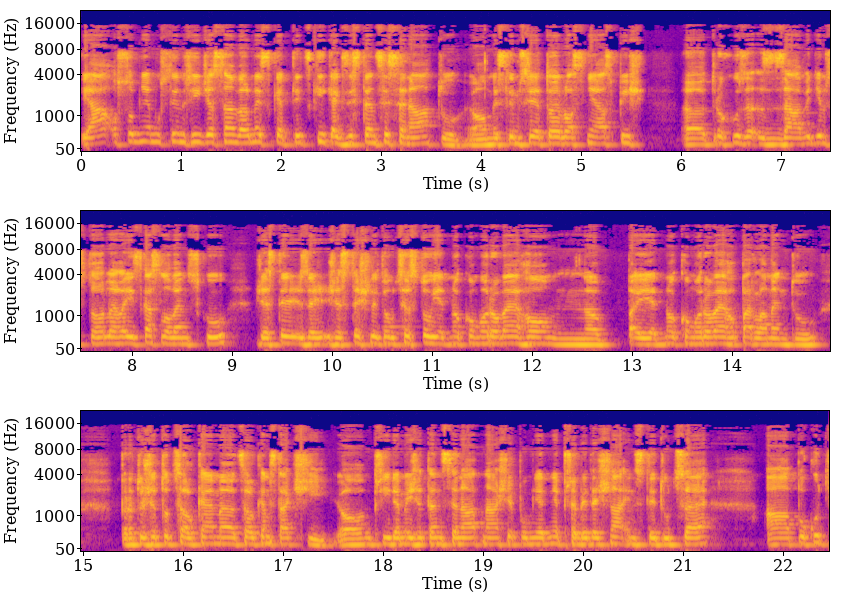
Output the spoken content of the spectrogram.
Já osobně musím říct, že jsem velmi skeptický k existenci Senátu. Jo? Myslím si, že to je vlastně já spíš trochu závidím z tohohle hlediska Slovensku, že jste, že jste šli tou cestou jednokomorového, no, jednokomorového parlamentu, protože to celkem, celkem stačí. Jo. Přijde mi, že ten Senát náš je poměrně přebytečná instituce a pokud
